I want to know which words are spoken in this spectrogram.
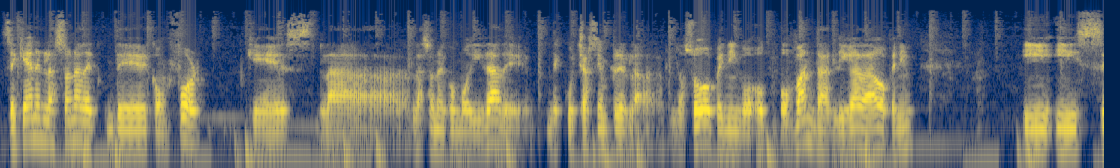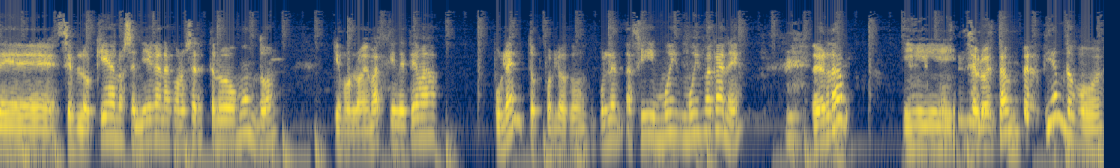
se quedan en la zona de, de confort, que es la, la zona de comodidad de, de escuchar siempre la- los opening o, o- o bandas ligadas a opening, y, y se, se bloquean o se niegan a conocer este nuevo mundo, que por lo demás tiene temas pulentos, por lo pulen- así muy, muy bacanes, de verdad. Y se lo están perdiendo, pues,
